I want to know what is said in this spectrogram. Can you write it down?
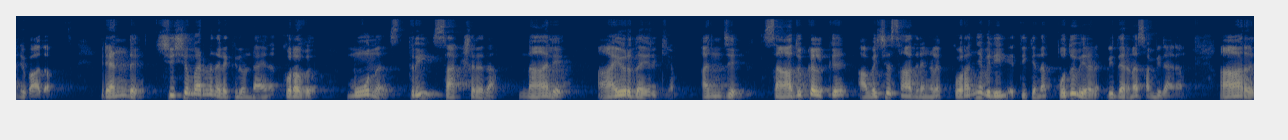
അനുപാതം. രണ്ട് ശിശുമരണ നിരക്കിലുണ്ടായ കുറവ്. മൂന്ന് സ്ത്രീ സാക്ഷരത. നാല് ആയുർദൈർഘ്യം. അഞ്ച് സാധുക്കൾക്ക് അവശ്യ സാധനങ്ങൾ കുറഞ്ഞ വിലയിൽ എത്തിക്കുന്ന പൊതുവിര വിതരണ സംവിധാനം. ആറ്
